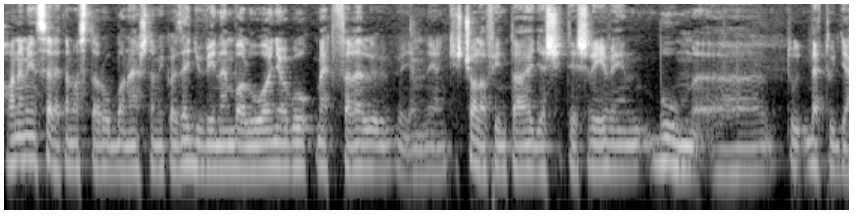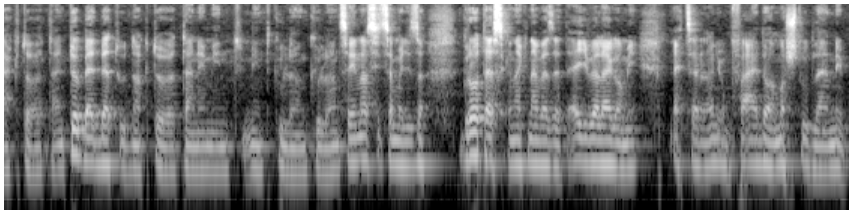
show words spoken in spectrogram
hanem én szeretem azt a robbanást, amikor az együvé nem való anyagok megfelelő, ilyen kis csalafinta egyesítés révén boom, be tudják tölteni. Többet be tudnak tölteni, mint, mint külön-külön. Szóval én azt hiszem, hogy ez a groteszknek nevezett egyveleg, ami egyszerűen nagyon fájdalmas tud lenni,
